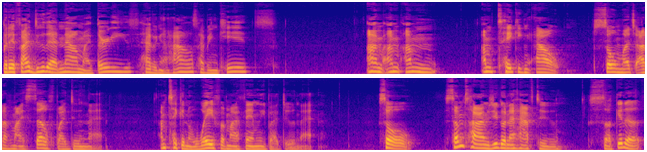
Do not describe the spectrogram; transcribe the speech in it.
But if I do that now in my 30s, having a house, having kids, I'm I'm I'm I'm taking out so much out of myself by doing that. I'm taking away from my family by doing that. So sometimes you're going to have to suck it up.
